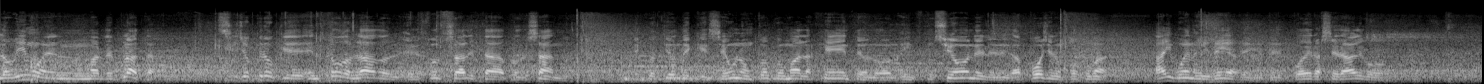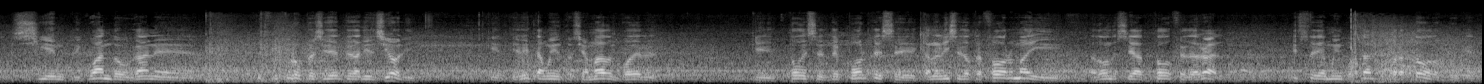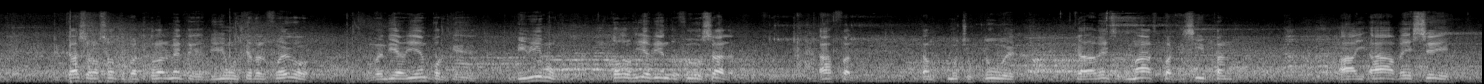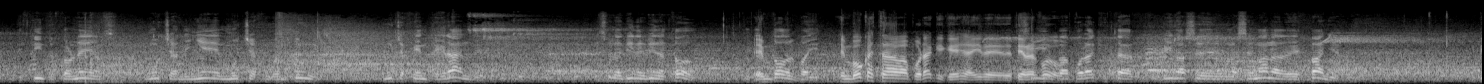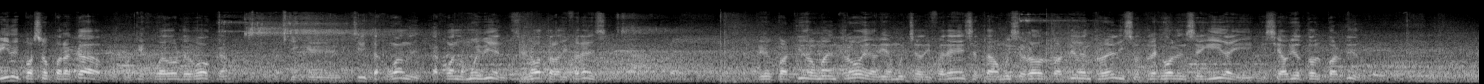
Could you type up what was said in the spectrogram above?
Lo vimos en Mar del Plata. Sí, yo creo que en todos lados el futsal está progresando cuestión de que se una un poco más la gente las instituciones, le apoyen un poco más. Hay buenas ideas de, poder hacer algo siempre y cuando gane el futuro presidente Daniel Scioli, que él está muy entusiasmado en poder que todo ese deporte se canalice de otra forma y a donde sea todo federal. Eso sería muy importante para todos, porque el caso de nosotros particularmente que vivimos en Tierra del Fuego, nos vendía bien porque vivimos todos los días viendo fútbol sala, AFA, muchos clubes, cada vez más participan, hay A, B, C, distintos torneos, mucha niñez, mucha juventud, mucha gente grande. Eso le viene bien a todo, en, todo el país. En Boca está Vaporaki, que es ahí de, Tierra del Fuego. Vaporaki está, vino hace una semana de España. Vino y pasó para acá, jugador de Boca, así que sí, está jugando, está jugando muy bien, se nota la diferencia el partido nomás entró y había mucha diferencia, estaba muy cerrado el partido, entró él, hizo tres goles enseguida y, se abrió todo el partido.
